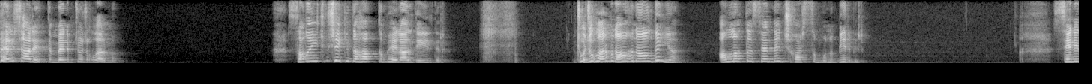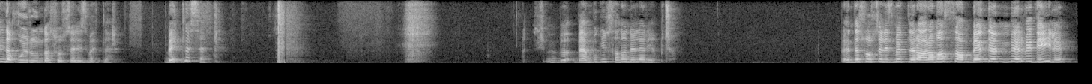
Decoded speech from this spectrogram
perişan ettin benim çocuklarımı? Sana hiçbir şekilde hakkım helal değildir. Çocuklarımın ahını aldın ya. Allah da senden çıkarsın bunu bir bir. Senin de kuyruğunda sosyal hizmetler. Bekle sen. Şimdi ben bugün sana neler yapacağım? Ben de sosyal hizmetleri aramazsam ben de Merve değilim.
